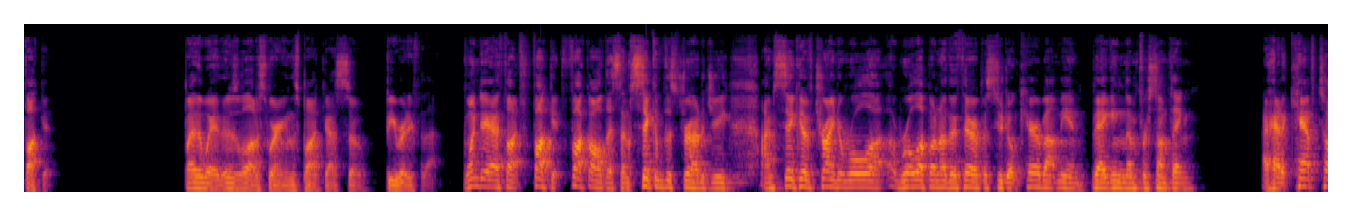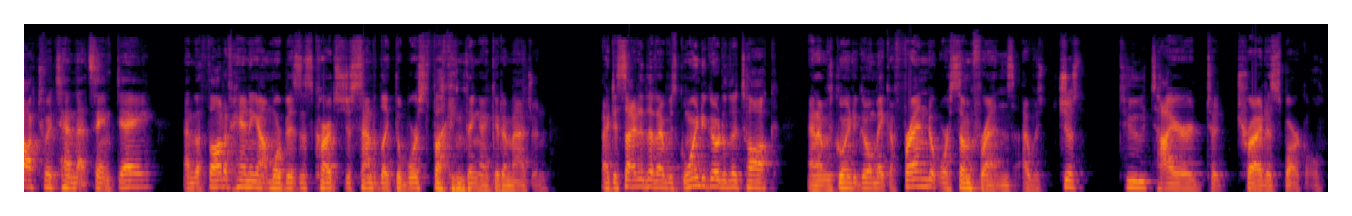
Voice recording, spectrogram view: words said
fuck it. By the way, there's a lot of swearing in this podcast, so be ready for that. One day I thought, fuck it, fuck all this. I'm sick of the strategy. I'm sick of trying to roll up, roll up on other therapists who don't care about me and begging them for something. I had a CAMFT talk to attend that same day, and the thought of handing out more business cards just sounded like the worst fucking thing I could imagine. I decided that I was going to go to the talk and I was going to go make a friend or some friends. I was just too tired to try to sparkle.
